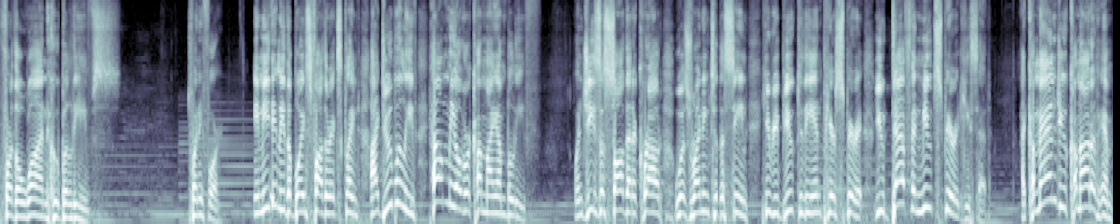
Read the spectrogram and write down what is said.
for the one who believes. 24. Immediately the boy's father exclaimed, I do believe. Help me overcome my unbelief. When Jesus saw that a crowd was running to the scene, he rebuked the impure spirit. You deaf and mute spirit, he said. I command you, come out of him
